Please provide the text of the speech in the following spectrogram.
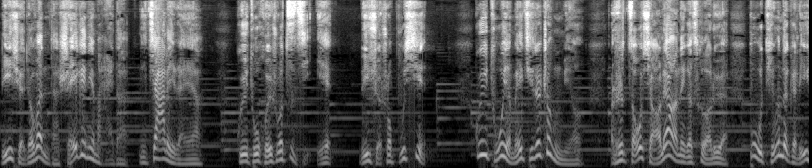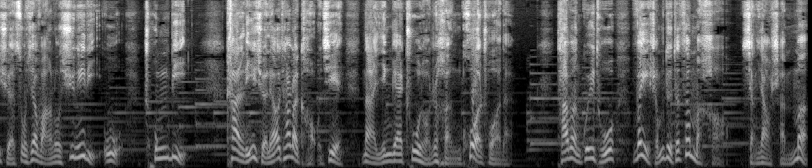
李雪就问他谁给你买的？你家里人呀？归途回说自己。李雪说不信，归途也没急着证明，而是走小亮那个策略，不停的给李雪送些网络虚拟礼物充币。看李雪聊天的口气，那应该出手是很阔绰的。他问归途为什么对他这么好，想要什么？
